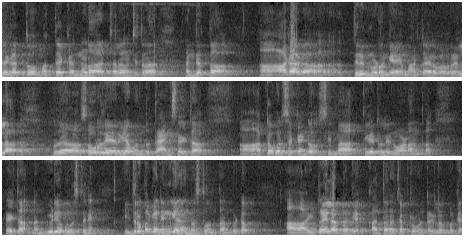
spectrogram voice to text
ಜಗತ್ತು ಮತ್ತು ಕನ್ನಡ ಚಲನಚಿತ್ರ ರಂಗದತ್ತ ಆಗಾಗ ತಿರುಗಿ ನೋಡೋಂಗೆ ಮಾಡ್ತಾ ಇರೋವರೆಲ್ಲ ಸೌಹೃದಯರಿಗೆ ಒಂದು ಥ್ಯಾಂಕ್ಸ್ ಹೇಳ್ತಾ ಅಕ್ಟೋಬರ್ ಸೆಕೆಂಡು ಸಿನಿಮಾ ಥಿಯೇಟ್ರಲ್ಲಿ ನೋಡೋಣ ಅಂತ. ಹೇಳ್ತಾ ನಾನು ವಿಡಿಯೋ ಮುಗಿಸ್ತೀನಿ. ಇದ್ರ ಬಗ್ಗೆ ನಿಮಗೆ ಅನ್ನಿಸ್ತು ಅಂತ ಅಂದ್ಬಿಟ್ಟು ಈ ಟ್ರೈಲರ್ ಬಗ್ಗೆ, ಕಾಂತಾರ ಚಾಪ್ಟರ್ ಒನ್ ಟ್ರೈಲರ್ ಬಗ್ಗೆ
